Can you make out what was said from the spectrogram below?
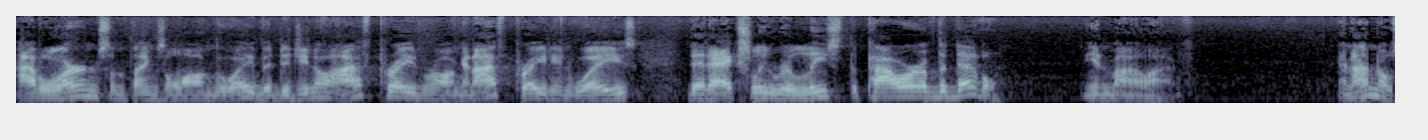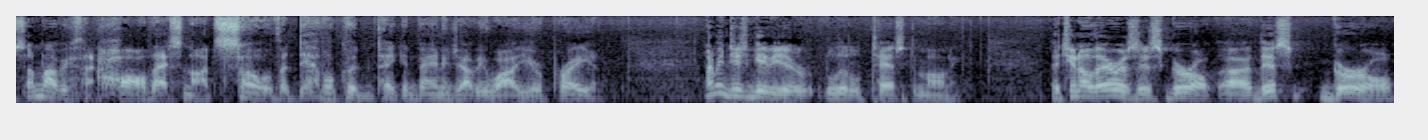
I've learned some things along the way, but did you know I've prayed wrong, and I've prayed in ways that actually released the power of the devil in my life. And I know some of you think, oh, that's not so. The devil couldn't take advantage of you while you were praying. Let me just give you a little testimony. That you know, there was this girl. Uh, this girl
